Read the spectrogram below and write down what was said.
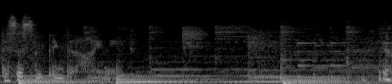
This is something that I need. Yeah.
